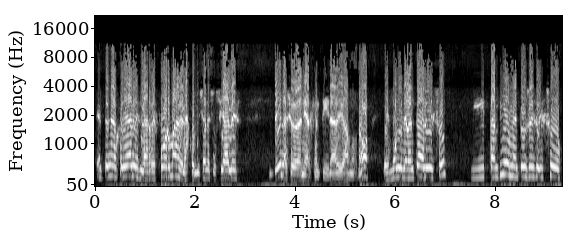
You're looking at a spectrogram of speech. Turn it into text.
en términos generales las reformas de las condiciones sociales de la ciudadanía argentina, digamos, ¿no? Es muy elemental eso y también entonces eso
